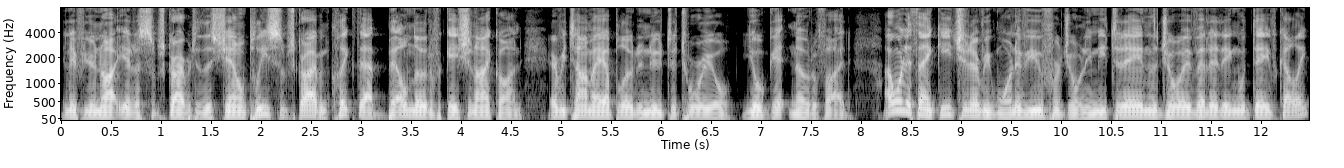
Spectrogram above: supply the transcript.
And if you're not yet a subscriber to this channel, please subscribe and click that bell notification icon. Every time I upload a new tutorial, you'll get notified. I want to thank each and every one of you for joining me today in the joy of editing with Dave Kelly.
